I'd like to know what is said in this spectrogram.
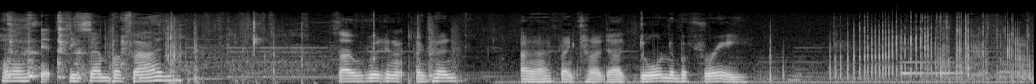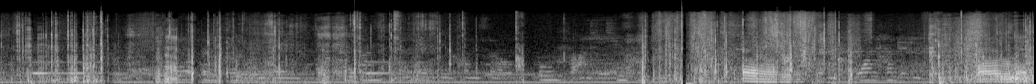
Hello, it's December 3rd. So we're gonna open uh, Bank Canada door number 3. Um, and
